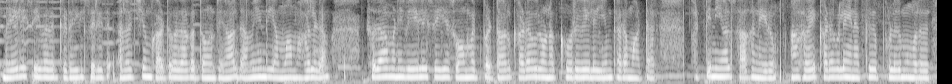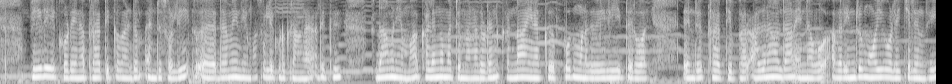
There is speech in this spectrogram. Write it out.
வேலை செய்வதற்கிடையில் சிறிது அலட்சியம் காட்டுவதாக தோன்றினால் தமயந்தி அம்மா மகளிடம் சுதாமணி வேலை செய்ய சோம்பற்பட்டால் கடவுள் உனக்கு ஒரு வேலையும் தரமாட்டார். பட்டினியால் சாக நேரும். ஆகவே கடவுளை எனக்கு எப்பொழுதும் உங்களது வேலையை கூட என பிரார்த்திக்க வேண்டும் என்று சொல்லி தமயந்தி அம்மா சொல்லிக் கொடுக்குறாங்க. அதுக்கு சுதாமணி அம்மா கலங்கமற்ற மனதுடன் கண்ணா எனக்கு எப்போதும் உனது வேலையை தருவாய் என்று பிரார்த்திப்பார். அதனால்தான் என்னவோ அவர் இன்றும் ஓய்வு உளைச்சலின்றி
